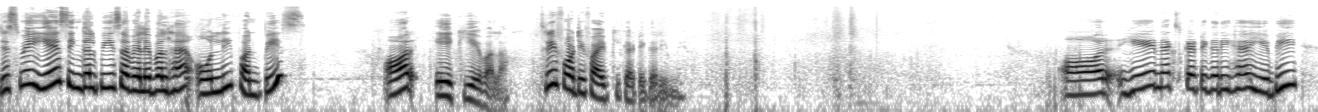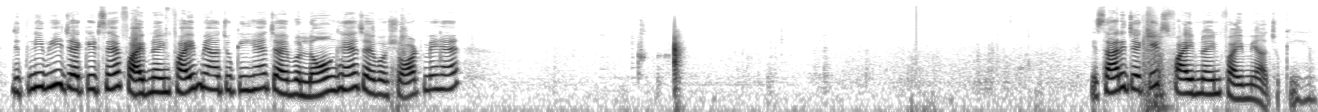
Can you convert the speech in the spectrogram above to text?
जिसमें ये सिंगल पीस अवेलेबल है ओनली वन पीस और एक ये वाला 345 की कैटेगरी में। और ये नेक्स्ट कैटेगरी है, ये भी जितनी भी जैकेट्स हैं 595 में आ चुकी हैं, चाहे वो लॉन्ग है, चाहे वो शॉर्ट में है ये सारी जैकेट्स 595 में आ चुकी हैं।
